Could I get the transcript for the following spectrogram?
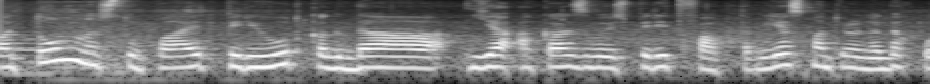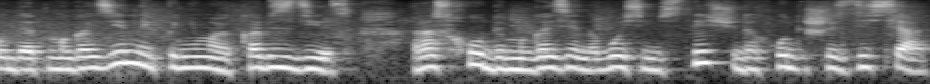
Потом наступает период, когда я оказываюсь перед фактом. Я смотрю на доходы от магазина и понимаю, капздец, расходы магазина 80 тысяч, доходы 60.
